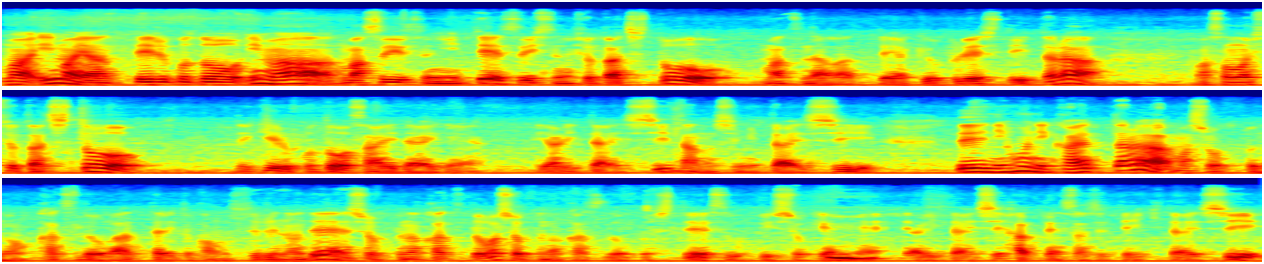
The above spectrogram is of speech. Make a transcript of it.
まあ、今やっていること今、まあ、スイスにいてスイスの人たちとまあがって野球をプレーしていたら、まあ、その人たちとできることを最大限やりたいし楽しみたいしで日本に帰ったら、まあ、ショップの活動があったりとかもするのでショップの活動はショップの活動としてすごく一生懸命やりたいし、発展させていきたいし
